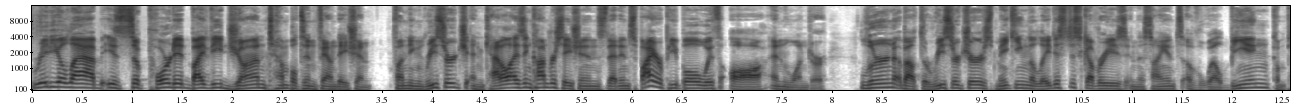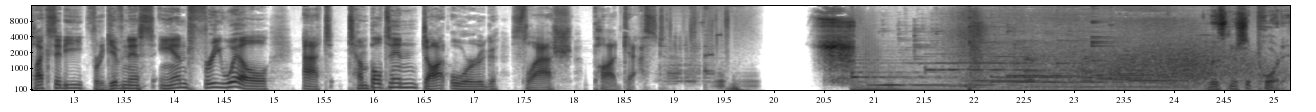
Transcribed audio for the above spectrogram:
Radiolab is supported by the John Templeton Foundation, funding research and catalyzing conversations that inspire people with awe and wonder. Learn about the researchers making the latest discoveries in the science of well being, complexity, forgiveness, and free will at templeton.org slash podcast. Listener supported.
